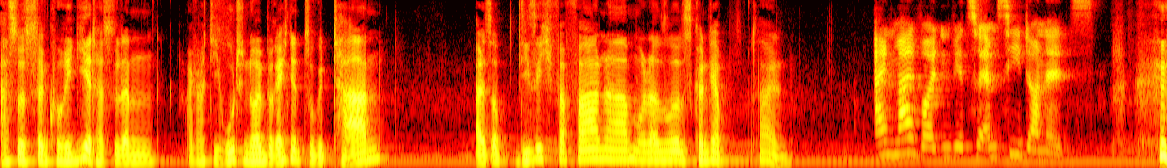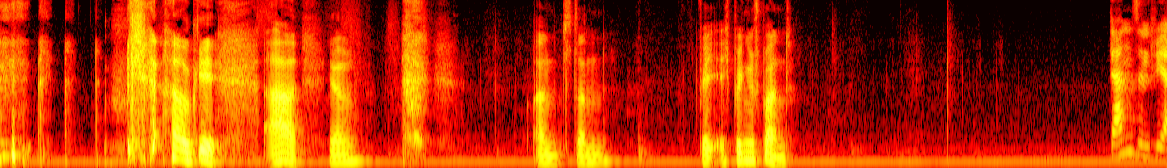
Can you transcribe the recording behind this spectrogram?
hast du es dann korrigiert? Hast du dann einfach die Route neu berechnet, so getan, als ob die sich verfahren haben oder so? Das könnte ja sein. Einmal wollten wir zu MC Donalds. Ah, okay. Ah, ja. Und dann, ich bin gespannt. Dann sind wir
